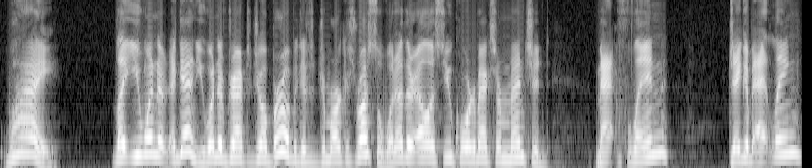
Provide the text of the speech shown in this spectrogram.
Why? Like, you wouldn't have, again, you wouldn't have drafted Joe Burrow because of Jamarcus Russell. What other LSU quarterbacks are mentioned? Matt Flynn? Jacob Etling?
